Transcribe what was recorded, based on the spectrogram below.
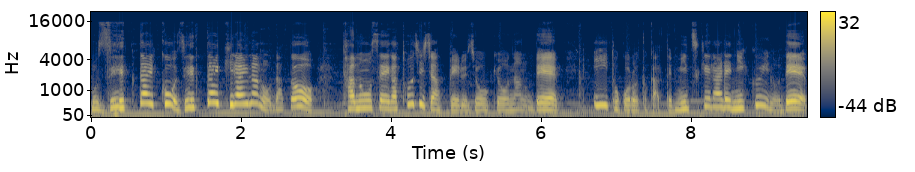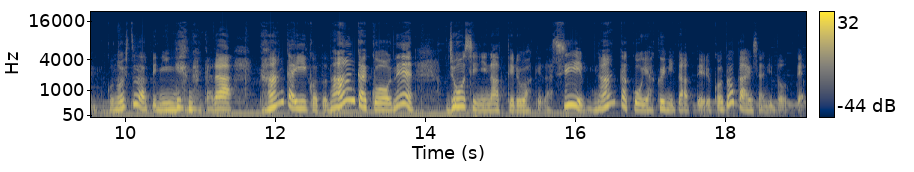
もう絶対こう絶対嫌いなのだと可能性が閉じちゃっている状況なのでいいところとかって見つけられにくいのでこの人だって人間だからなんかいいことなんかこうね上司になってるわけだしなんかこう役に立っていること会社にとって。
